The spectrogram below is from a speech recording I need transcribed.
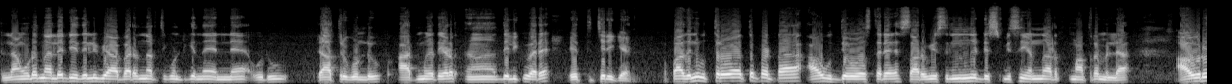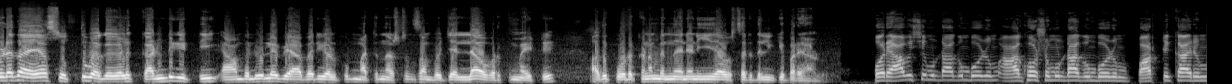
എല്ലാം കൂടെ നല്ല രീതിയിൽ വ്യാപാരം നടത്തിക്കൊണ്ടിരിക്കുന്ന എന്നെ ഒരു രാത്രി കൊണ്ട് ആത്മഹത്യയുടെ ഇതിലേക്ക് വരെ എത്തിച്ചിരിക്കുകയാണ്. അപ്പൊ അതിന് ഉത്തരവാദിത്തപ്പെട്ട ആ ഉദ്യോഗസ്ഥരെ സർവീസിൽ നിന്ന് ഡിസ്മിസ് ചെയ്യുന്ന മാത്രമല്ല അവരുടേതായ സ്വത്തുവകകൾ കണ്ടുകിട്ടി ആമ്പലൂരിലെ വ്യാപാരികൾക്കും മറ്റു നഷ്ടം സംഭവിച്ച എല്ലാവർക്കുമായിട്ട് അത് കൊടുക്കണം എന്ന് തന്നെയാണ് ഈ അവസരത്തിൽ എനിക്ക് പറയാനുള്ളത്. ഒരാവശ്യമുണ്ടാകുമ്പോഴും ആഘോഷമുണ്ടാകുമ്പോഴും പാർട്ടിക്കാരും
